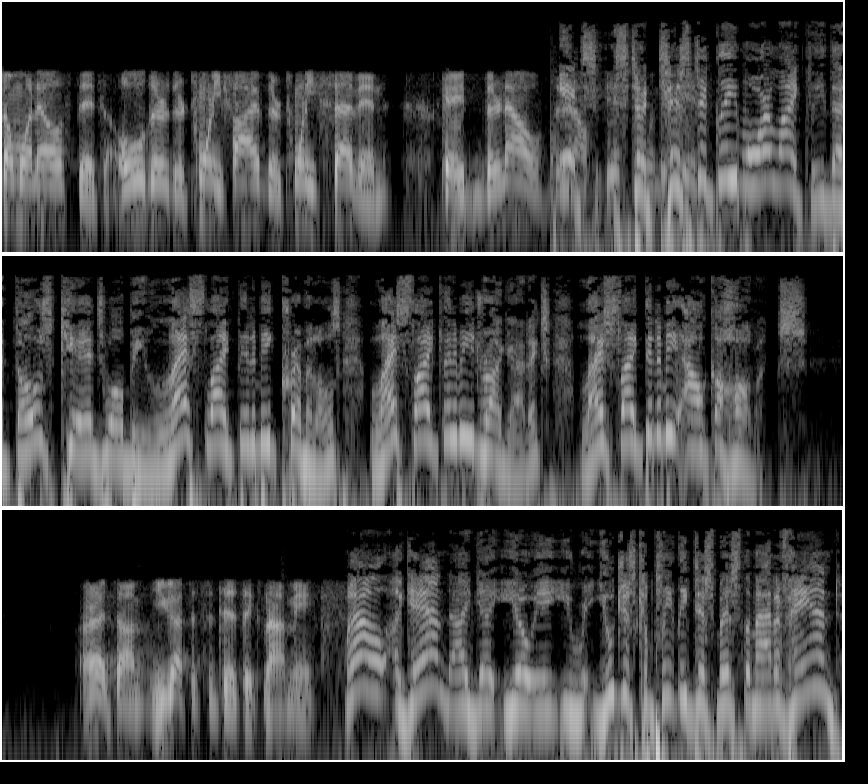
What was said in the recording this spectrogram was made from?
someone else that's older, they're 25, they're 27. Okay, they're now. They're It's now 50 when the kid- statistically more likely that those kids will be less likely to be criminals, less likely to be drug addicts, less likely to be alcoholics. All right, Tom, you got the statistics, not me. Well, again, you, you know, you, you just completely dismissed them out of hand.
